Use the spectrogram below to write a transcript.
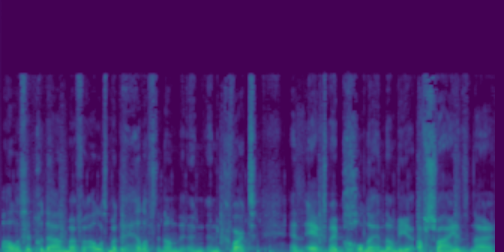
alles heb gedaan, maar van alles maar de helft en dan een, een kwart. En ergens mee begonnen en dan weer afzwaaiend naar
